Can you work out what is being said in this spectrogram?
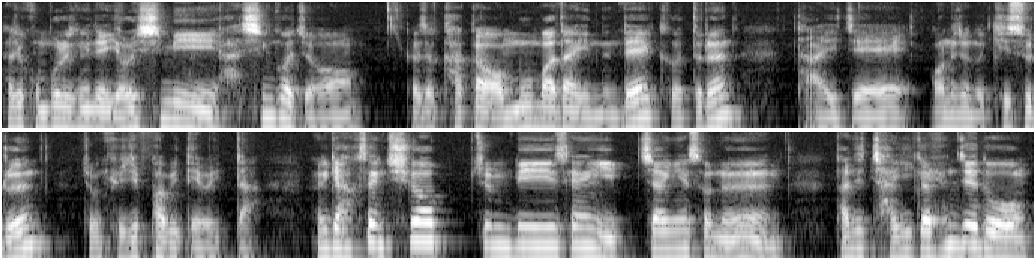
사실 공부를 굉장히 열심히 하신 거죠. 그래서 각각 업무마다 있는데 그것들은 다 이제 어느 정도 기술은 좀 교집합이 되어 있다. 그러니까 학생 취업 준비생 입장에서는 단지 자기가 현재도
